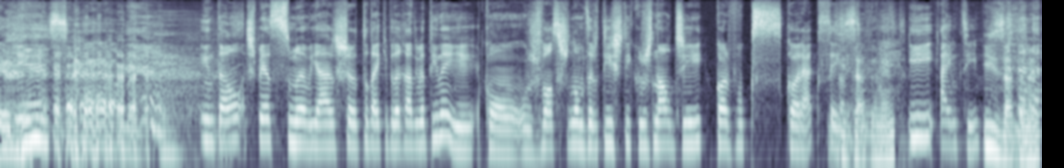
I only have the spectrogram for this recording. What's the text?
eu disse. Então, despeço-me, aliás, toda a equipa da Rádio Latina e com os vossos nomes artísticos Nalgi, Corvux, Corax é isso? Exatamente. e AMT. Exatamente.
